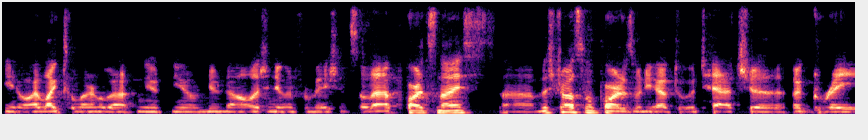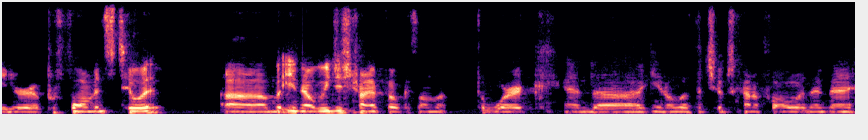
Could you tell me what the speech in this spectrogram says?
You know, I like to learn about new, you know, new knowledge and new information. So that part's nice. Um, the stressful part is when you have to attach a, a grade or a performance to it. Um, but you know, we just try and focus on the, the work and uh, you know let the chips kind of fall where they may.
